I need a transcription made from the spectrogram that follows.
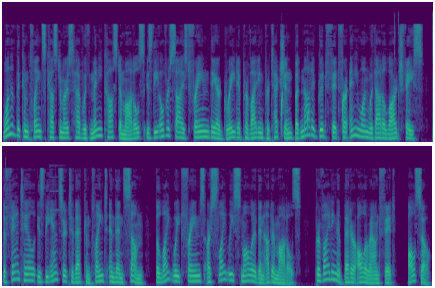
One of the complaints customers have with many Costa models is the oversized frame they are great at providing protection but not a good fit for anyone without a large face, the Fantail is the answer to that complaint and then some, the lightweight frames are slightly smaller than other models, providing a better all-around fit, also,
